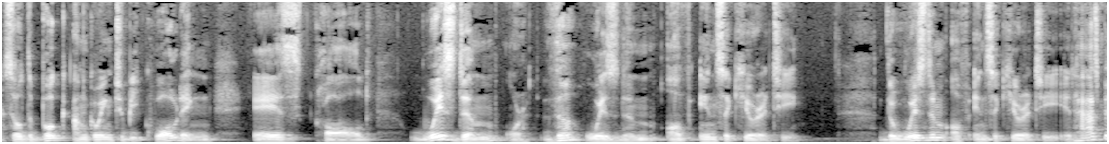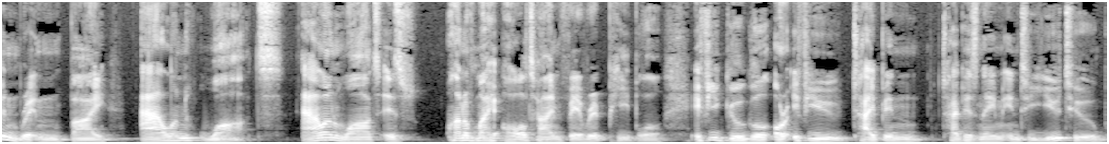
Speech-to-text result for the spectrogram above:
So, the book I'm going to be quoting is called Wisdom or The Wisdom of Insecurity. The Wisdom of Insecurity. It has been written by Alan Watts. Alan Watts is one of my all-time favorite people. If you Google or if you type in type his name into YouTube,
